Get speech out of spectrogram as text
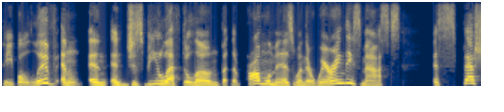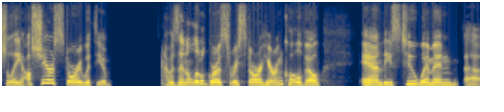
people live and and and just be left alone. But the problem is when they're wearing these masks, especially, I'll share a story with you. I was in a little grocery store here in Coalville, and these two women, uh,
